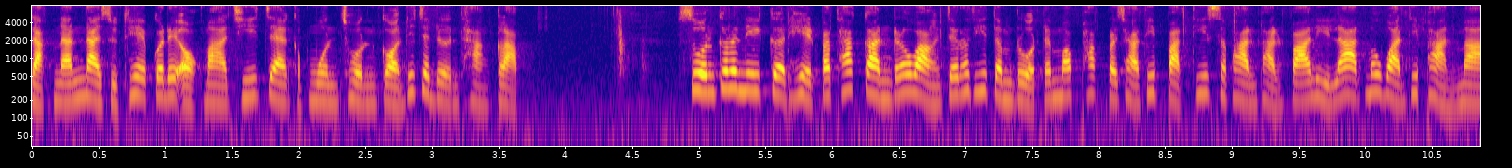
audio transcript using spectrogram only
จากนั้นนายสุเทพก็ได้ออกมาชี้แจงกับมวลชนก่อนที่จะเดินทางกลับ ส่วนกรณีเกิดเหตุปะทะกันระหว่างเจ้าหน้าที่ตำรวจและม็อบพักประชาธิปัตย์ที่สะพานผ่านฟ้าลีลาดเมื่อวันที่ผ่านมา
